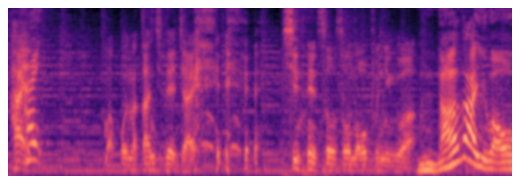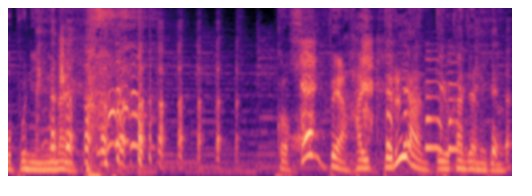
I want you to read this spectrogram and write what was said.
はい、はいまあこんな感じでじゃあ 新年早々のオープニングは長いわ、オープニングね。これ本編入ってるやんっていう感じやねんけど。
